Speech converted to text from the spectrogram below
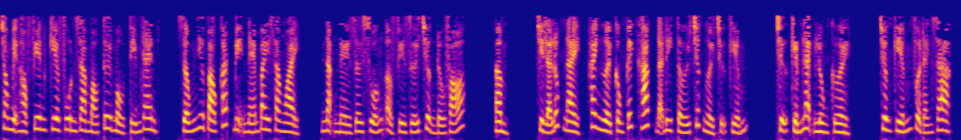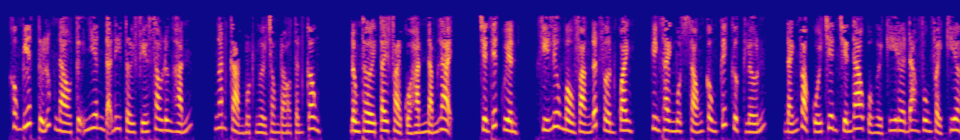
Trong miệng học viên kia phun ra máu tươi màu tím đen, giống như bao cát bị ném bay ra ngoài, nặng nề rơi xuống ở phía dưới trường đấu võ. Ầm, chỉ là lúc này, hai người công kích khác đã đi tới trước người chữ kiếm. Chữ kiếm lạnh lùng cười. Trường kiếm vừa đánh ra, không biết từ lúc nào tự nhiên đã đi tới phía sau lưng hắn, ngăn cản một người trong đó tấn công. Đồng thời tay phải của hắn nắm lại. Trên thiết quyền, khí lưu màu vàng đất vờn quanh, hình thành một sóng công kích cực lớn, đánh vào cuối trên chiến đao của người kia đang vung vẩy kia.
